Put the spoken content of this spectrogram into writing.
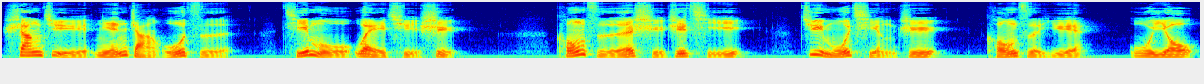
商具年长无子，其母未娶氏。孔子使之齐，具母请之。孔子曰：“无忧。”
